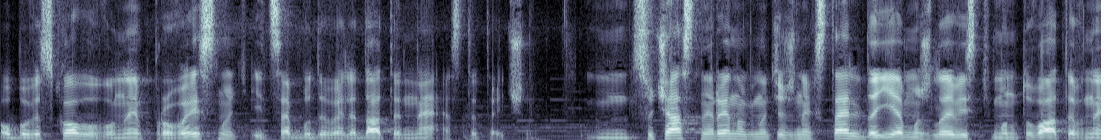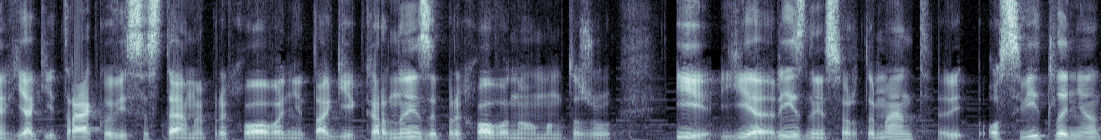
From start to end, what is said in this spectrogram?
обов'язково вони провиснуть і це буде виглядати неестетично. Сучасний ринок натяжних стель дає можливість монтувати в них як і трекові системи приховані, так і карнизи прихованого монтажу. І є різний асортимент освітлення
